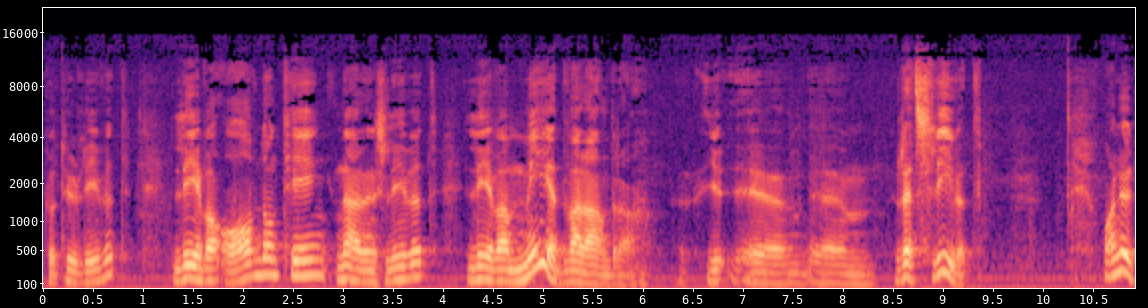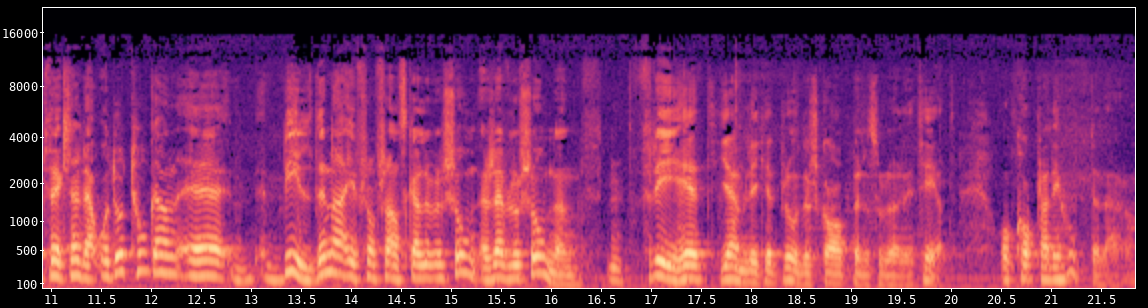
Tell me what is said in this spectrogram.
kulturlivet, leva av någonting, näringslivet, leva med varandra, eh, eh, rättslivet. Och han utvecklade det och då tog han eh, bilderna ifrån franska revolution, revolutionen. Mm. Frihet, jämlikhet, broderskap eller solidaritet. Och kopplade ihop det där. Då.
